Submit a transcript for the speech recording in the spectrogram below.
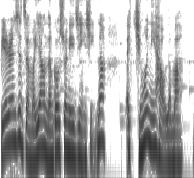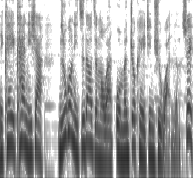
别人是怎么样能够顺利进行。那哎，请问你好了吗？你可以看一下，如果你知道怎么玩，我们就可以进去玩了。所以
